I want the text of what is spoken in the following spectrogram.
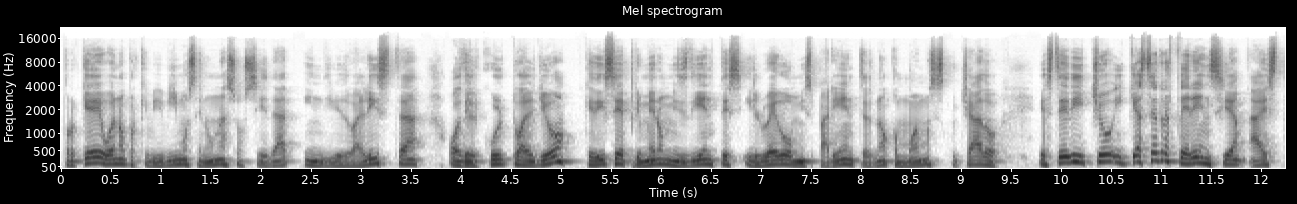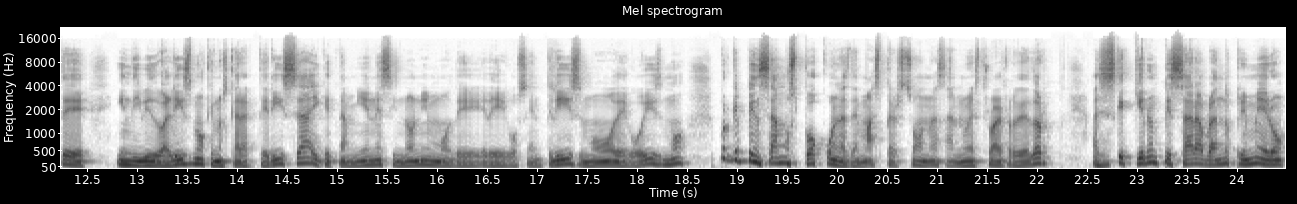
¿Por qué? Bueno, porque vivimos en una sociedad individualista o del culto al yo, que dice primero mis dientes y luego mis parientes, ¿no? Como hemos escuchado este dicho y que hace referencia a este individualismo que nos caracteriza y que también es sinónimo de, de egocentrismo, de egoísmo, porque pensamos poco en las demás personas a nuestro alrededor. Así es que quiero empezar hablando primero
